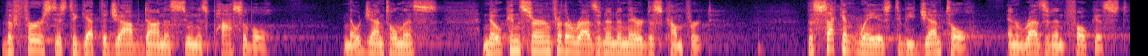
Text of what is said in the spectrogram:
The first is to get the job done as soon as possible. No gentleness, no concern for the resident and their discomfort. The second way is to be gentle and resident focused.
